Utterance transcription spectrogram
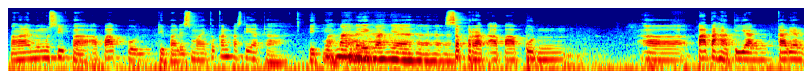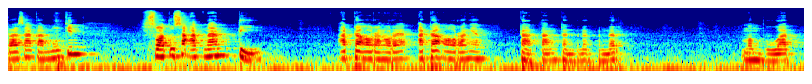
mengalami musibah apa pun di balik semua itu kan pasti ada hikmah, Hikmah. ada hikmahnya seberat apa pun eh, patah hati yang kalian rasakan mungkin suatu saat nanti ada orang-orang ada orang yang datang dan benar-benar membuat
